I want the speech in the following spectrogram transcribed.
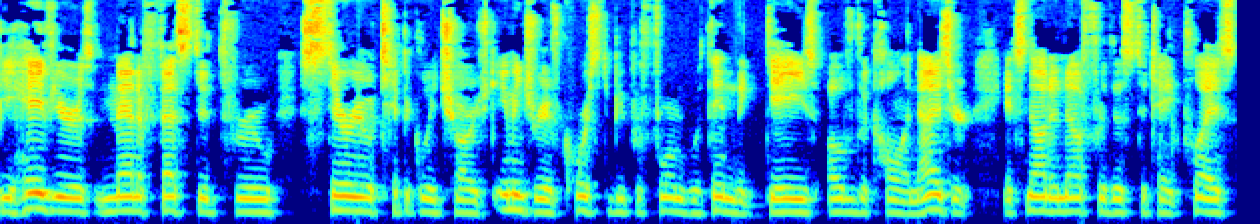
behaviors manifested through stereotypically charged imagery, of course, to be performed within the gaze of the colonizer. It's not enough for this to take place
